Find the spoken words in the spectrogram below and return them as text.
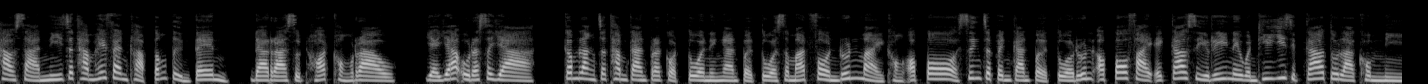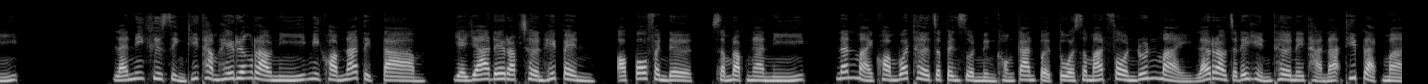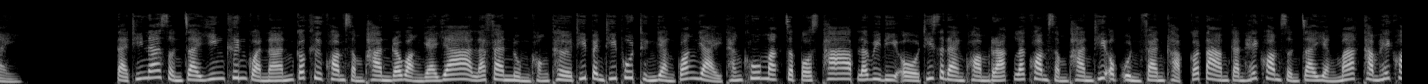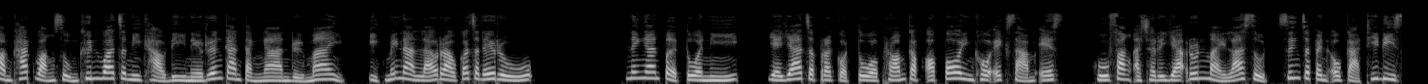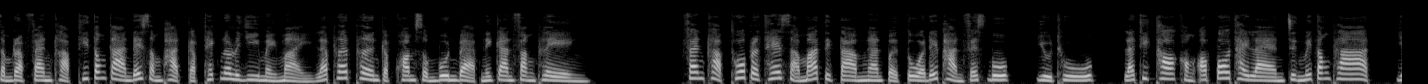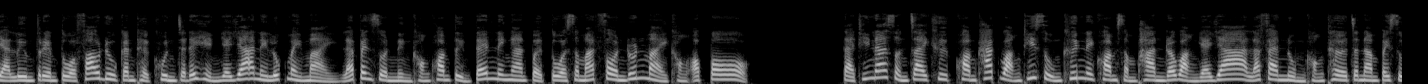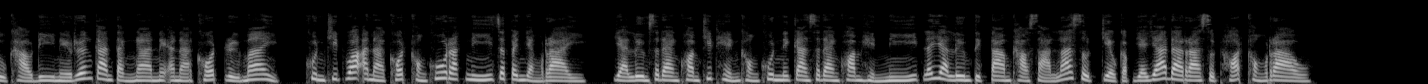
ข่าวสารนี้จะทำให้แฟนคลับต้องตื่นเต้น ดาราสุดฮอตของเรายาย่าอุรัสยากำลังจะทำการปรากฏตัวในงานเปิดตัวสมาร์ทโฟนรุ่นใหม่ของ Oppo ซึ่งจะเป็นการเปิดตัวรุ่น Oppo Find X9 Series ในวันที่ 29 ตุลาคมนี้ และนี่คือสิ่งที่ทำให้เรื่องราวนี้มีความน่าติดตามยาย่าได้รับเชิญให้เป็น Oppo Finder สำหรับงานนี้ นั่นหมายความว่าเธอจะเป็นส่วนหนึ่งของการเปิดตัวสมาร์ทโฟนรุ่นใหม่ และเราจะได้เห็นเธอในฐานะที่แปลกใหม่ แต่ที่น่าสนใจยิ่งขึ้นกว่านั้นก็คือความสัมพันธ์ระหว่างยาย่าและแฟนหนุ่มของเธอที่เป็นที่พูดถึงอย่างกว้างใหญ่ทั้งคู่มักจะโพสต์ภาพและวิดีโอที่แสดงความรักและความสัมพันธ์ที่อบอุ่นแฟนคลับก็ตามกันให้ความสนใจอย่างมากทำให้ความคาดหวังสูงขึ้นว่าจะมีข่าวดีในเรื่องการแต่งงานหรือไม่ อีกไม่นานแล้วเราก็จะได้รู้ ในงานเปิดตัวนี้ยาย่าจะปรากฏตัวพร้อมกับ Oppo Inco X3s หูฟังอัจฉริยะรุ่นใหม่ล่าสุด ซึ่งจะเป็นโอกาสที่ดีสำหรับแฟนคลับที่ต้องการได้สัมผัสกับเทคโนโลยีใหม่ๆ และเพลิดเพลินกับความสมบูรณ์แบบในการฟังเพลง แฟนคลับทั่วประเทศสามารถติดตามงานเปิดตัวได้ผ่าน Facebook YouTube และ TikTok ของ Oppo Thailand จึงไม่ต้องพลาด อย่าลืมเตรียมตัวเฝ้าดูกันเถอะคุณจะได้เห็นยาย่าในลุคใหม่ๆ และเป็นส่วนหนึ่งของความตื่นเต้นในงานเปิดตัวสมาร์ทโฟนรุ่นใหม่ของ Oppo แต่ที่น่าสนใจคือความคาดหวังที่สูงขึ้นในความสัมพันธ์ระหว่างยาย่าและแฟนหนุ่มของเธอจะนำไปสู่ข่าวดีในเรื่องการแต่งงานในอนาคตหรือไม่ คุณคิดว่าอนาคตของคู่รักนี้จะเป็นอย่างไร อย่าลืมแสดงความคิดเห็นของคุณในการแสดงความเห็นนี้ และอย่าลืมติดตามข่าวสารล่าสุดเกี่ยวกับยาย่าดาราสุดฮอตของเรา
